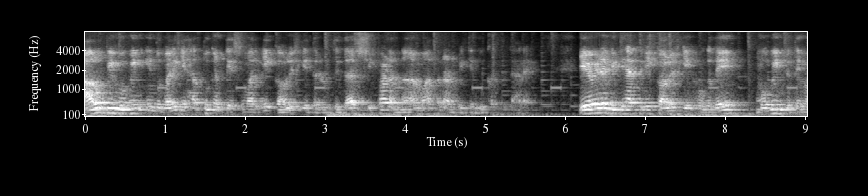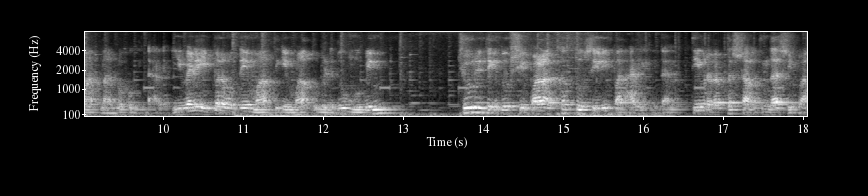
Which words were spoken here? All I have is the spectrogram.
ಆರೋಪಿ ಮುಬೀನ್ ಇಂದು ಬೆಳಗ್ಗೆ ಹತ್ತು ಗಂಟೆ ಸುಮಾರಿಗೆ ಕಾಲೇಜಿಗೆ ತೆರಳುತ್ತಿದ್ದ ಶಿಫಾಳನ್ನ ಮಾತನಾಡಬೇಕೆಂದು ಕರೆದಿದ್ದಾರೆ. ಈ ವೇಳೆ ವಿದ್ಯಾರ್ಥಿನಿ ಕಾಲೇಜ್ಗೆ ಹೋಗದೆ ಮುಬಿನ್ ಜೊತೆ ಮಾತನಾಡಲು ಹೋಗಿದ್ದಾಳೆ. ಈ ವೇಳೆ ಇಬ್ಬರ ಮುಂದೆ ಮಾತಿಗೆ ಮಾತು ಬಿಡಿದು ಮುಬಿನ್ ಚೂರಿ ತೆಗೆದು ಶಿಪಾಳ ಕತ್ತು ಸೀಳಿ ಪರಾರಿಯಾಗಿದ್ದಾನೆ. ತೀವ್ರ ರಕ್ತಸ್ರಾವದಿಂದ ಶಿಫಾ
